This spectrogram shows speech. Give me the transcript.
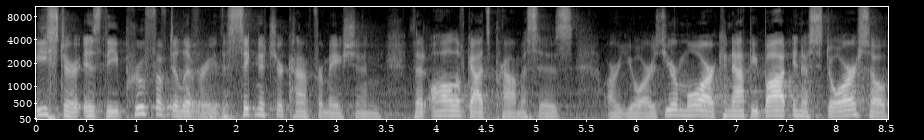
Easter is the proof of delivery, the signature confirmation that all of God's promises are yours. Your more cannot be bought in a store, so,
